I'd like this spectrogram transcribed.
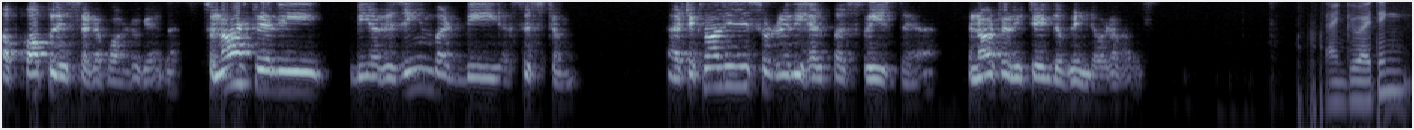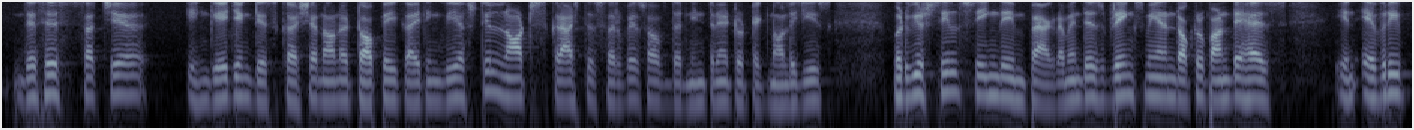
a populist setup altogether. So not really be a regime, but be a system. Uh, technology should really help us freeze there and not really take the wind out of us. Thank you. I think this is such a engaging discussion on a topic. I think we have still not scratched the surface of the internet or technologies, but we are still seeing the impact. I mean, this brings me, and Dr. Pandey has in every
